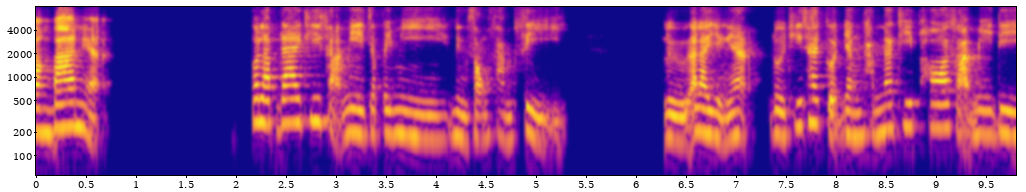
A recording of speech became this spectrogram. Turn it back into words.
บางบ้านเนี่ย ก็รับได้ที่สามีจะไปมีหนึ่งสองสามสี่หรืออะไรอย่างเงี้ย โดยที่ถ้าเกิดยังทำหน้าที่พ่อสามีดี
